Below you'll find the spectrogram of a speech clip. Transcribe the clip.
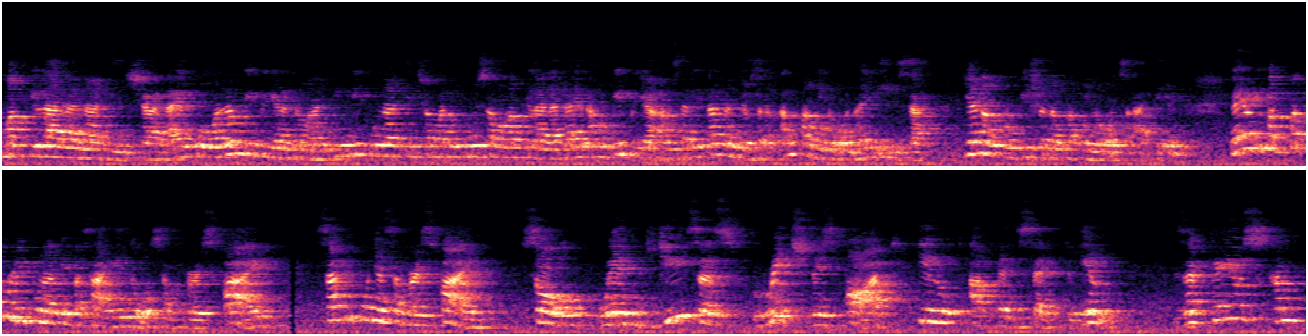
makilala natin siya. Dahil kung walang Biblia naman, hindi po natin siya malubusang makilala dahil ang Biblia, ang salita ng Diyos at ang Panginoon ay iisa. Yan ang provision ng Panginoon sa atin. Ngayon, ipagpatuloy po natin basahin doon sa verse 5. Sabi po niya sa verse 5, So, when Jesus reached the spot, he looked up and said to him, Zacchaeus, come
